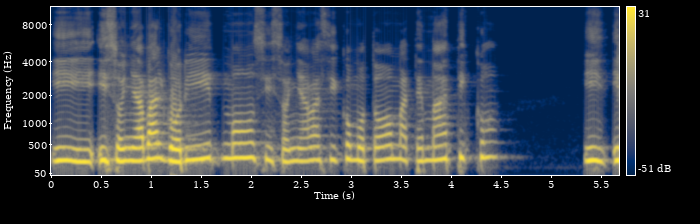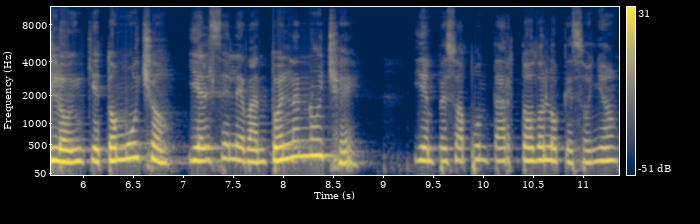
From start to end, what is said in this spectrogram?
Y soñaba algoritmos y soñaba así como todo matemático. Y, lo inquietó mucho. Y él se levantó en la noche y empezó a apuntar todo lo que soñó.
